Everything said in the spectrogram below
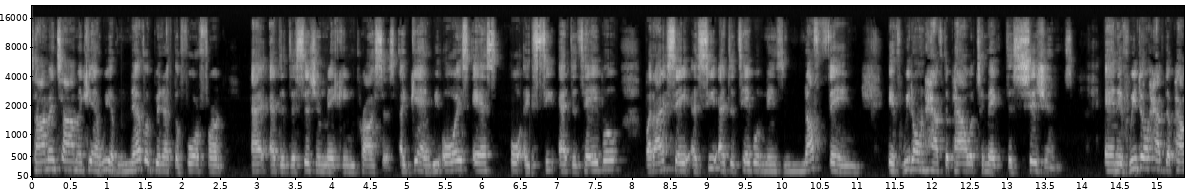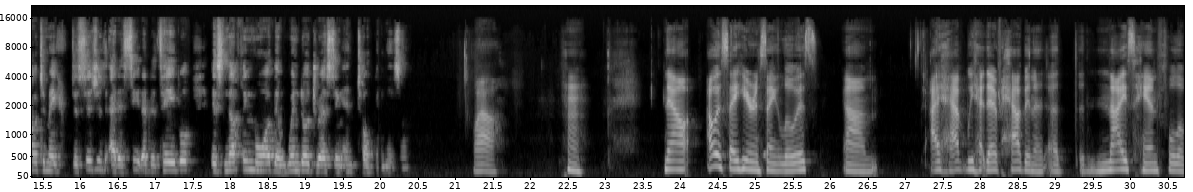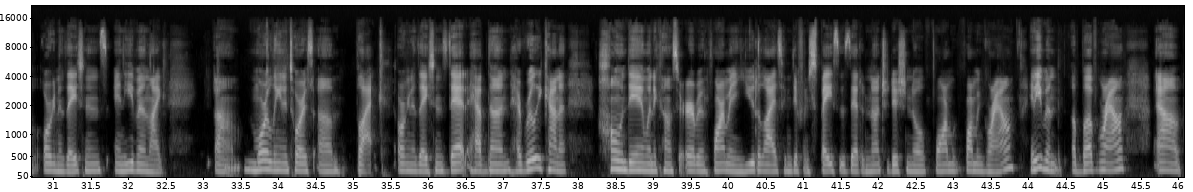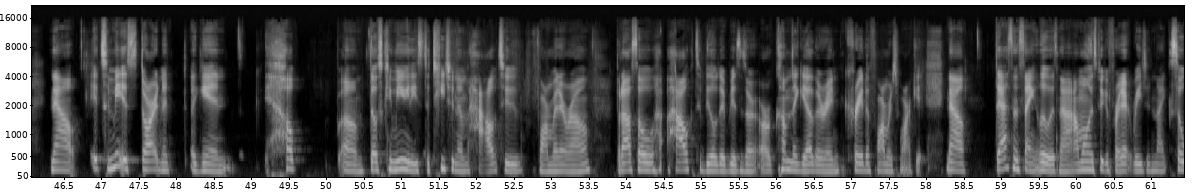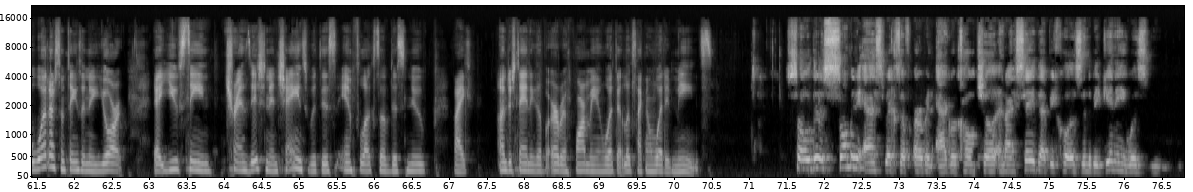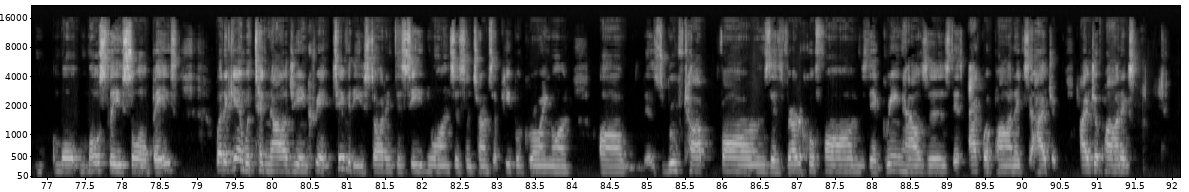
time and time again, we have never been at the forefront at, at the decision making process. Again, we always ask for a seat at the table, but I say a seat at the table means nothing if we don't have the power to make decisions. And if we don't have the power to make decisions at a seat at the table, it's nothing more than window dressing and tokenism. Wow. Hmm. Now, I would say here in St. Louis, um, I have we had there have been a, a, a, nice handful of organizations and even like um, more leaning towards um, black organizations that have done have really kind of honed in when it comes to urban farming and utilizing different spaces that are non-traditional farm farming ground and even above ground. Um, now, it to me is starting to again help um, those communities to teaching them how to farm on their own, but also how to build their business or, or come together and create a farmers market. Now, that's in St. Louis. Now, I'm only speaking for that region. Like, so what are some things in New York that you've seen transition and change with this influx of this new, like, understanding of urban farming and what that looks like and what it means? So there's so many aspects of urban agriculture, and I say that because in the beginning it was mostly soil based, but again, with technology and creativity, you're starting to see nuances in terms of people growing on um, there's rooftop farms, there's vertical farms, there are greenhouses, there's aquaponics, hydro- hydroponics.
